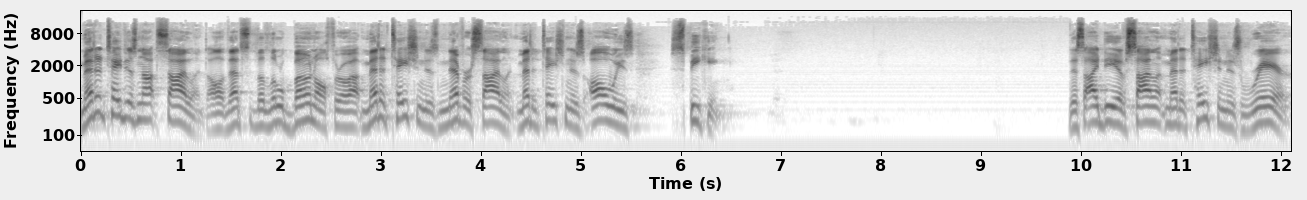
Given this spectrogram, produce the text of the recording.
Meditate is not silent. Oh, that's the little bone I'll throw out. Meditation is never silent, meditation is always speaking. This idea of silent meditation is rare.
